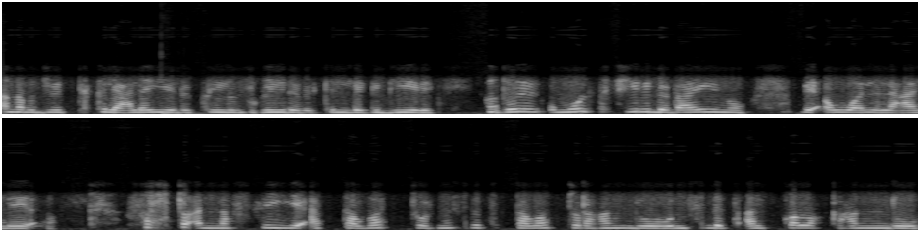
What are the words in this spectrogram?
أنا بده يتكل علي بكل صغيرة بكل كبيرة. هدول الأمور كثير ببينوا بأول العلاقة. صحته النفسية التوتر نسبة التوتر عنده نسبة القلق عنده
